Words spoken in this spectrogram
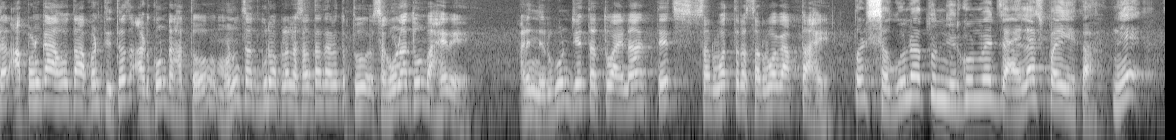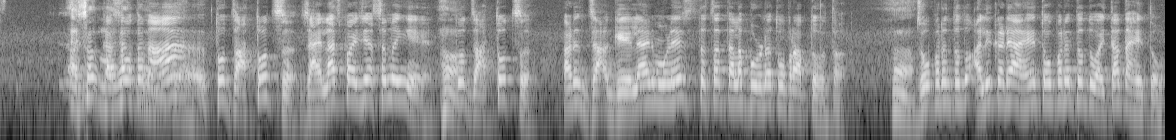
तर आपण काय होतं आपण तिथंच अडकून राहतो. म्हणून सद्गुरू आपल्याला सांगतात "अरे तू सगुणातून बाहेर आहे आणि निर्गुण जे तत्व आहे ना तेच सर्वत्र सर्वव्याप्त आहे. पण सगुणातून निर्गुण जायलाच पाहिजे का? म्हणजे असं कसं होतं ना तो जातोच. जायलाच पाहिजे असं नाहीये. तो जातोच. आणि जा गेल्यामुळेच त्याचा त्याला पूर्णत्व प्राप्त होतं. जोपर्यंत तो अलीकडे आहे तोपर्यंत द्वैतात आहे तो.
